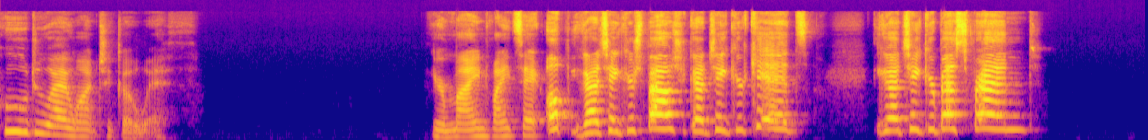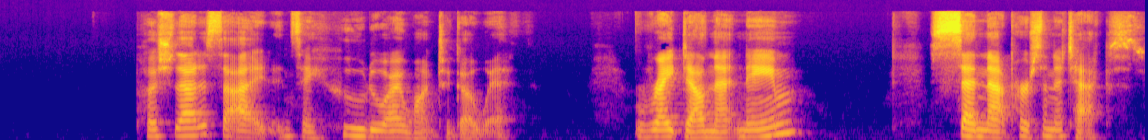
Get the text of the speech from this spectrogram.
who do I want to go with? Your mind might say, oh, you got to take your spouse, you got to take your kids, you got to take your best friend. Push that aside and say, who do I want to go with? Write down that name, send that person a text.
